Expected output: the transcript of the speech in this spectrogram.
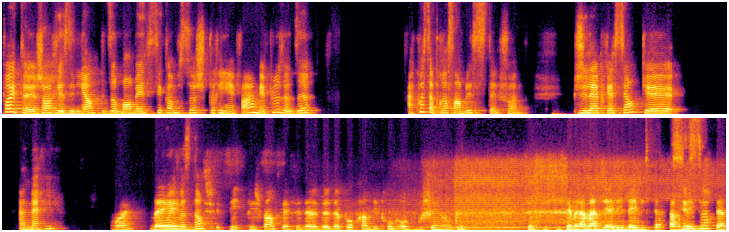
pas être euh, genre résiliente et dire bon, ben c'est comme ça, je peux rien faire, mais plus de dire à quoi ça pourrait ressembler si c'était le fun? Puis j'ai l'impression que Anne-Marie? Ouais, ben, vas-y donc. puis je pense que c'est de ne pas prendre des trop grosses bouchées non plus. C'est vraiment d'y aller baby step par baby step.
